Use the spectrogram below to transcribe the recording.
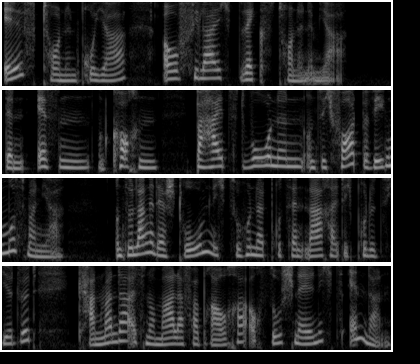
11 Tonnen pro Jahr auf vielleicht 6 Tonnen im Jahr. Denn Essen und Kochen, Beheizt wohnen und sich fortbewegen muss man ja. Und solange der Strom nicht zu 100 Prozent nachhaltig produziert wird, kann man da als normaler Verbraucher auch so schnell nichts ändern.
